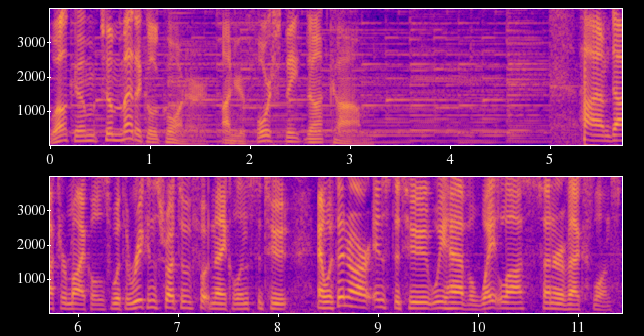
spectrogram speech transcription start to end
Welcome to Medical Corner on your FourState.com. Hi, I'm Dr. Michaels with the Reconstructive Foot and Ankle Institute, and within our institute we have a weight loss center of excellence.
